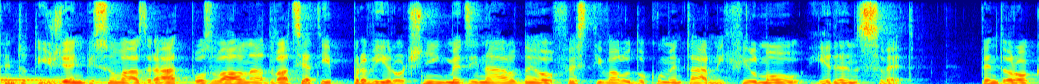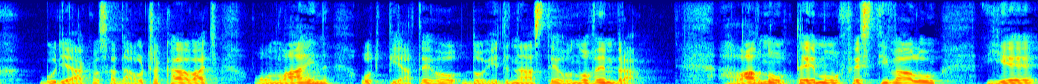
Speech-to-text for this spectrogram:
Tento týždeň by som vás rád pozval na 21. ročník Medzinárodného festivalu dokumentárnych filmov Jeden svet. Tento rok bude, ako sa dá očakávať, online od 5. do 11. novembra. Hlavnou témou festivalu je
